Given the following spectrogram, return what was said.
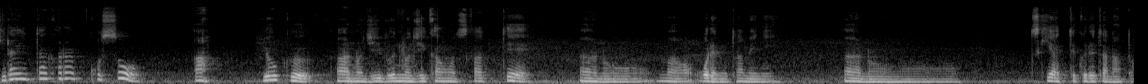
嫌いだからこそあよくあの自分の時間を使ってあの、まあ、俺のためにあの付き合ってくれたなと、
